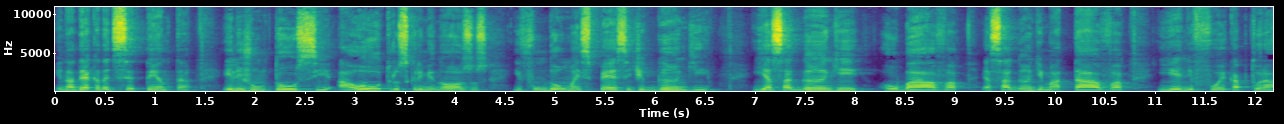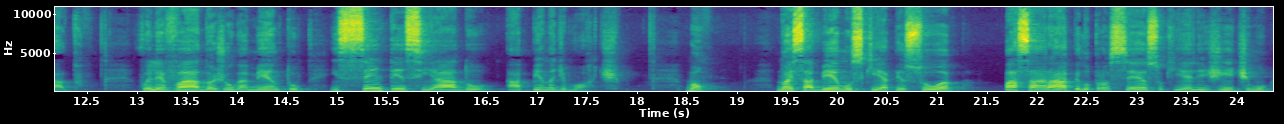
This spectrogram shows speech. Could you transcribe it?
E na década de 70 ele juntou-se a outros criminosos e fundou uma espécie de gangue. E essa gangue roubava, essa gangue matava e ele foi capturado. Foi levado a julgamento e sentenciado à pena de morte. Bom, nós sabemos que a pessoa passará pelo processo que é legítimo,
